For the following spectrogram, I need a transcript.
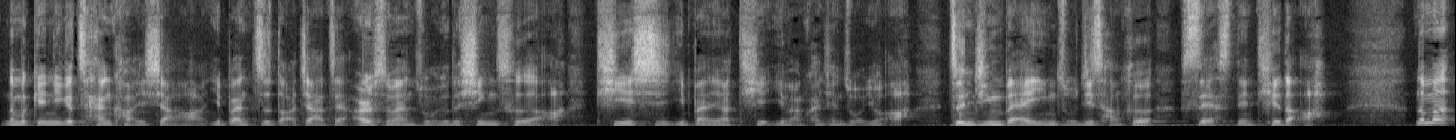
那么给你一个参考一下啊，一般指导价在二十万左右的新车啊，贴息一般要贴一万块钱左右啊，真金白银主机厂和四 S 店贴的啊。那么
